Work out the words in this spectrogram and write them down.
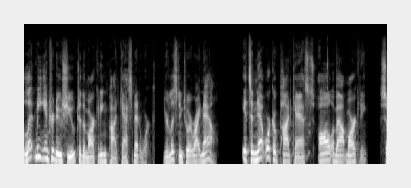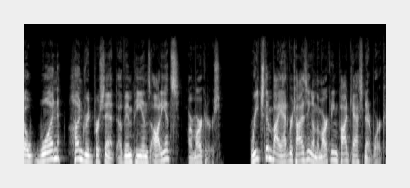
Let me introduce you to the Marketing Podcast Network. You're listening to it right now. It's a network of podcasts all about marketing. So 100% of MPN's audience are marketers. Reach them by advertising on the Marketing Podcast Network.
